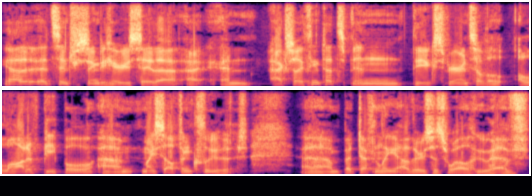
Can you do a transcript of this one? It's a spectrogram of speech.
Yeah, it's interesting to hear you say that. I, and actually, I think that's been the experience of a, a lot of people, um, myself included, um, but definitely others as well who have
